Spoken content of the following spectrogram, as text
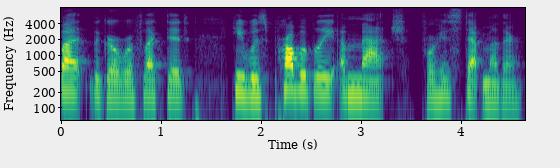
but, the girl reflected, he was probably a match for his stepmother.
